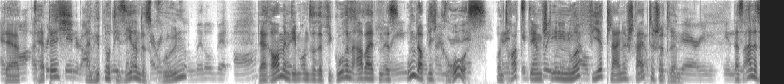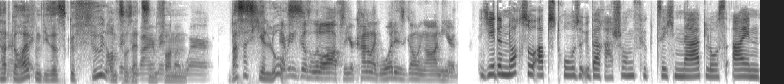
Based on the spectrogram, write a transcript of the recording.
der Teppich ein hypnotisierendes Grün. Der Raum, in dem unsere Figuren arbeiten, ist unglaublich groß und trotzdem stehen nur vier kleine Schreibtische drin. Das alles hat geholfen, dieses Gefühl umzusetzen von was ist hier los? Jede noch so abstruse Überraschung fügt sich nahtlos ein.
